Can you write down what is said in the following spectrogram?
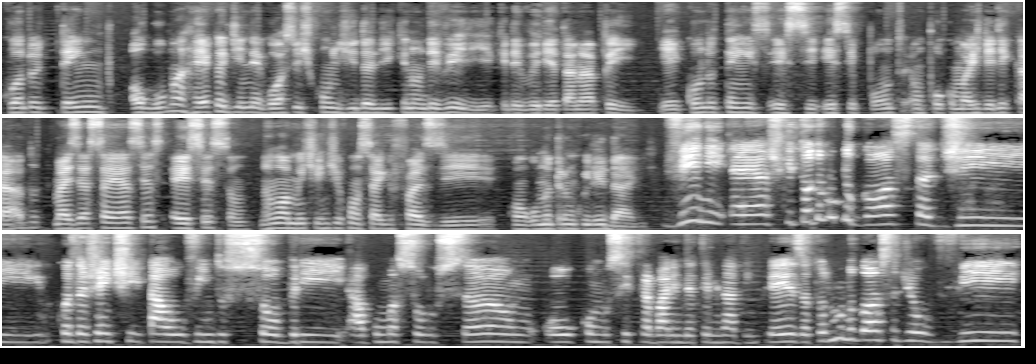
quando tem alguma regra de negócio escondida ali que não deveria, que deveria estar na API. E aí, quando tem esse, esse ponto, é um pouco mais delicado, mas essa é a é exceção. Normalmente a gente consegue fazer com alguma tranquilidade. Vini, é, acho que todo mundo gosta de, quando a gente está ouvindo sobre alguma solução ou como se trabalha em determinada empresa, todo mundo gosta de ouvir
